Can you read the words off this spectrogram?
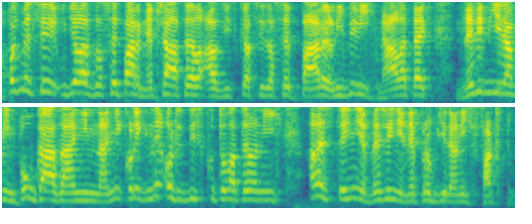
Pojďme si udělat zase pár nepřátel a získat si zase pár líbivých nálepek nevybíravým poukázáním na několik neoddiskutovatelných, ale stejně veřejně neprobíraných faktů.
